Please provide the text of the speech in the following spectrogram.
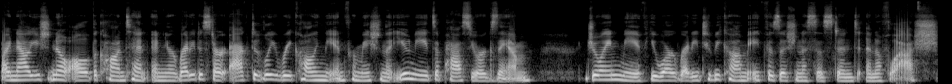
By now, you should know all of the content and you're ready to start actively recalling the information that you need to pass your exam. Join me if you are ready to become a physician assistant in a flash.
